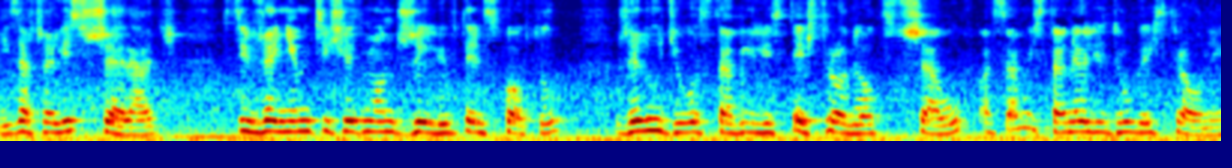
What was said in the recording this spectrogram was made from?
i zaczęli strzelać. Z tym, że Niemcy się zmądrzyli w ten sposób, że ludzi ustawili z tej strony od strzałów, a sami stanęli z drugiej strony.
